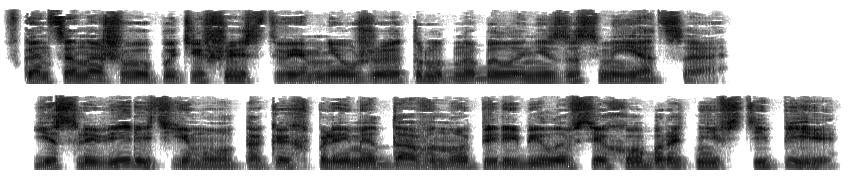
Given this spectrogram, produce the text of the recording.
В конце нашего путешествия мне уже трудно было не засмеяться. Если верить ему, так их племя давно перебило всех оборотней в степи.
